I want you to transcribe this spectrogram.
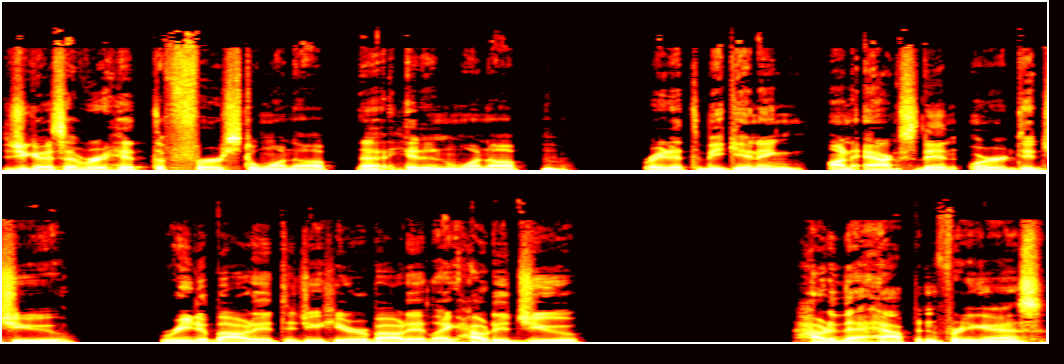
Did you guys ever hit the first one up, that hidden one up right at the beginning on accident? Or did you read about it? Did you hear about it? Like, how did you, how did that happen for you guys?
